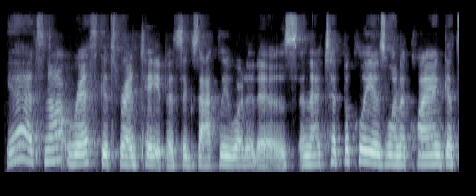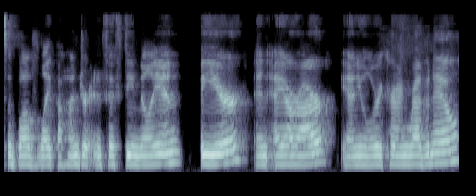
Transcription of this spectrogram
yeah, it's not risk, it's red tape. It's exactly what it is. And that typically is when a client gets above like 150 million a year in ARR, annual recurring revenue.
